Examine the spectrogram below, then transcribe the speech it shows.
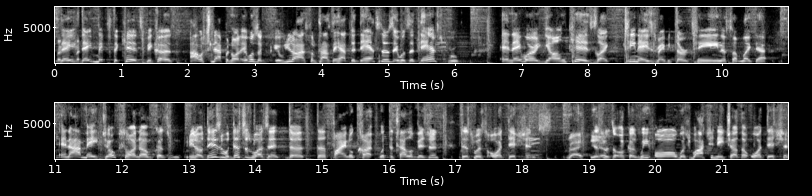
They they mixed the kids because I was snapping on. It was a it- you know how sometimes they have the dancers. It was a dance group, and they were young kids, like teenagers, maybe thirteen or something like that. And I made jokes on them because you know this this is wasn't the the final cut with the television. This was auditions. right. This yeah. was all because we all was watching each other audition.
